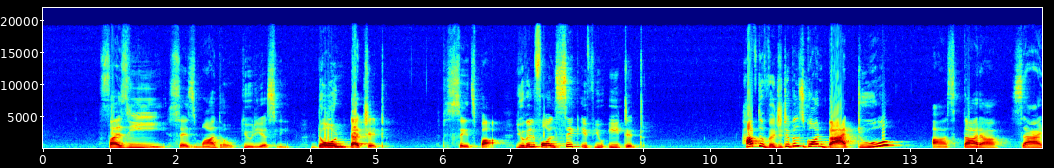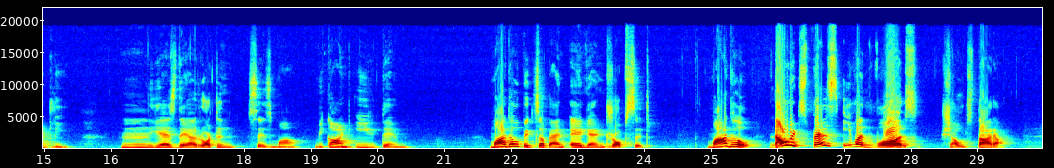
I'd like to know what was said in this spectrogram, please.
Fuzzy, says Madhav curiously. Don't touch it, says Pa. You will fall sick if you eat it. Have the vegetables gone bad too? asks Tara sadly. Hmm, yes, they are rotten, says Ma. We can't eat them. Madhav picks up an egg and drops it. Madhav, Now it smells even worse. Shouts Tara.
